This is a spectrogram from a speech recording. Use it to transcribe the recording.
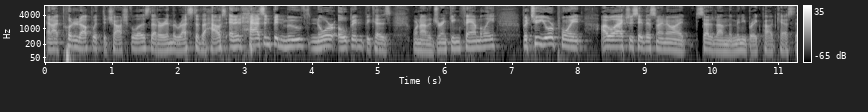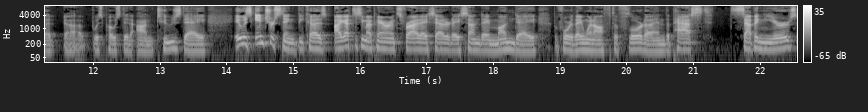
And I put it up with the tchotchkes that are in the rest of the house, and it hasn't been moved nor opened because we're not a drinking family. But to your point, I will actually say this, and I know I said it on the mini break podcast that uh, was posted on Tuesday. It was interesting because I got to see my parents Friday, Saturday, Sunday, Monday before they went off to Florida, and the past seven years,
